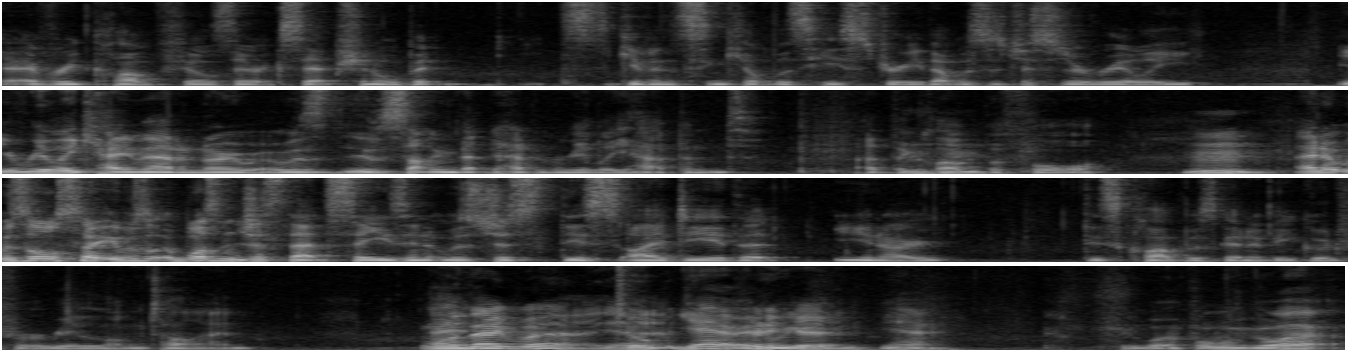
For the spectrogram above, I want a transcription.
every club feels they're exceptional, but given St Kilda's history, that was just a really it really came out of nowhere. It was it was something that hadn't really happened at the club Mhm. before. Mm. And it was also it was it wasn't just that season. It was just this idea that you know this club was going to be good for a really long time. Well, And they were. Yeah. to- yeah, Pretty we- good. Yeah, we were. We were.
